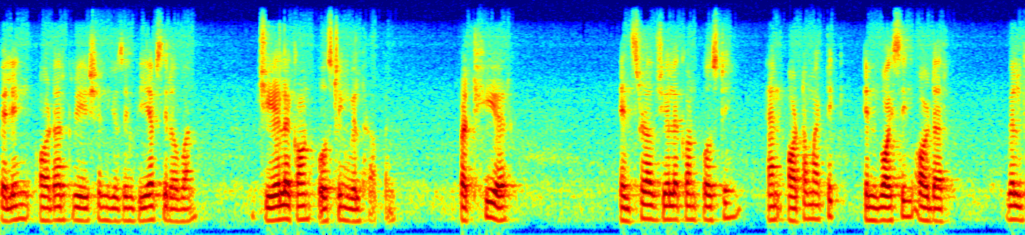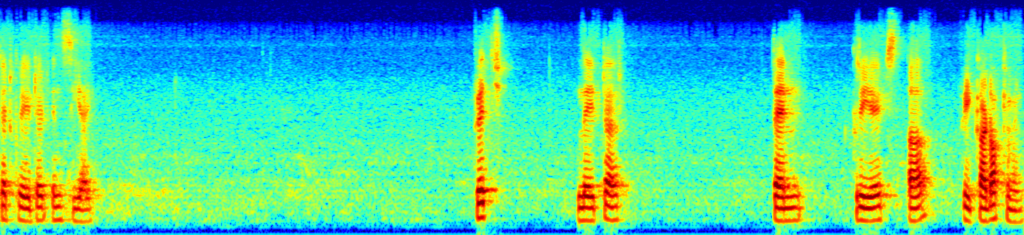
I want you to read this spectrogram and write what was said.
billing order creation using VF01 GL account posting will happen. But here instead of GL account posting an automatic invoicing order will get created in CI. Which later then creates a FICA document.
